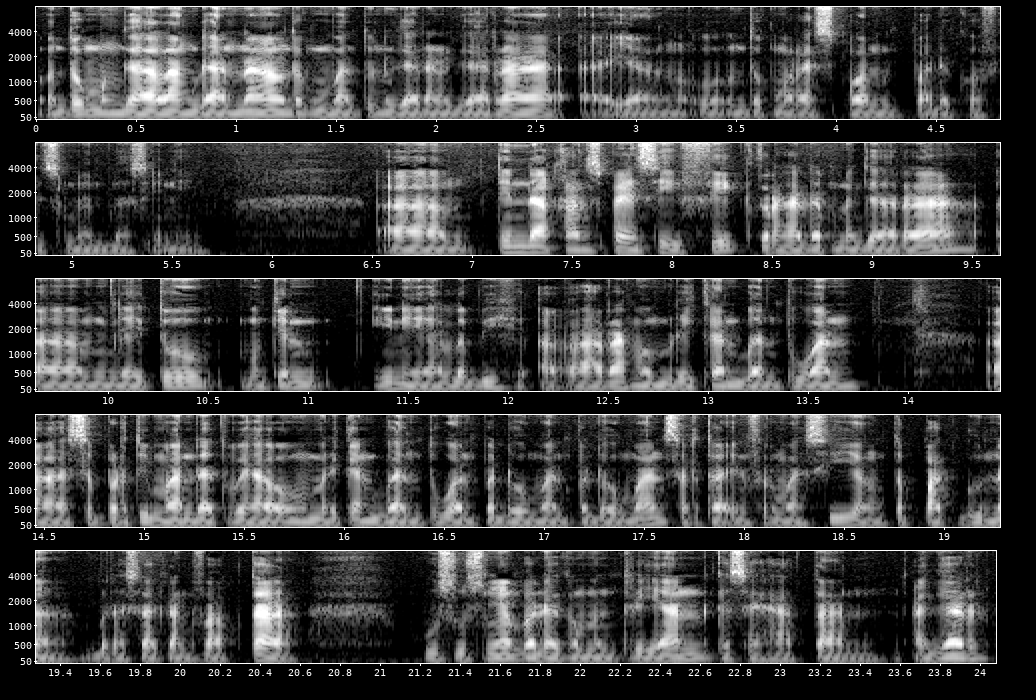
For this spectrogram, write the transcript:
untuk menggalang dana untuk membantu negara-negara uh, yang untuk merespon pada COVID-19 ini um, tindakan spesifik terhadap negara um, yaitu mungkin ini ya lebih arah memberikan bantuan uh, seperti mandat WHO memberikan bantuan pedoman-pedoman serta informasi yang tepat guna berdasarkan fakta khususnya pada Kementerian Kesehatan agar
